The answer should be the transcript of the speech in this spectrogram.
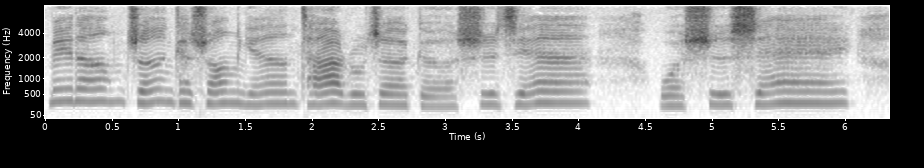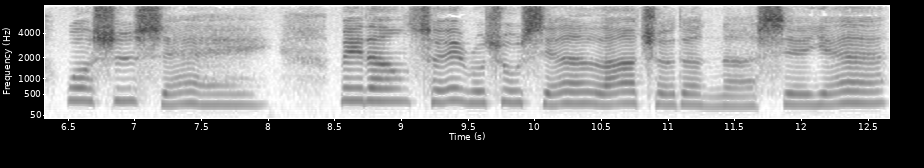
每当睁开双眼，踏入这个世界，我是谁？我是谁？”每当脆弱出现拉扯的那些夜，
